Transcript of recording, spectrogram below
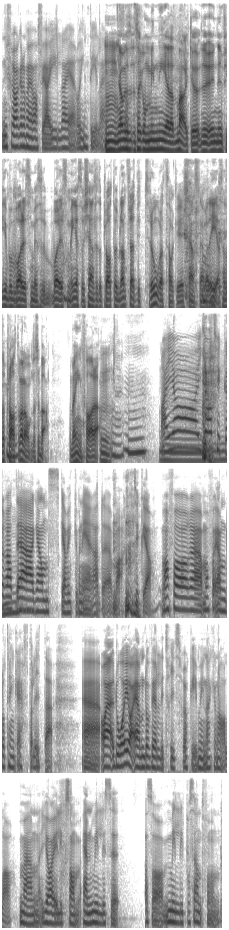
ni frågade mig varför jag gillar er och inte gillar er. Mm, ja, men snacka om minerad mark. Jag är nyfiken på vad det, är som är så, vad det är som är så känsligt att prata om. Ibland tror jag att vi tror att saker är känsligare än vad det är. Sen så pratar man om det så bara, det var ingen fara. Mm. Ja, jag, jag tycker att det är ganska mycket minerad eh, mark, tycker jag. Man får, eh, man får ändå tänka efter lite. Eh, och jag- då är jag ändå väldigt frispråkig i mina kanaler. Men jag är liksom en millise, alltså milliprocent från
